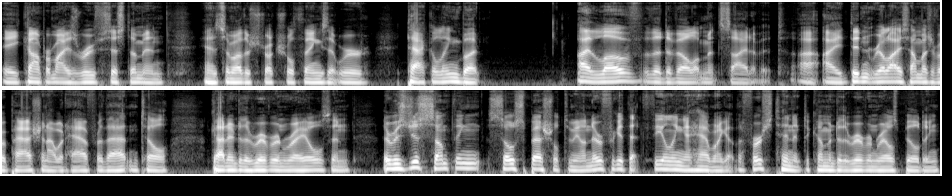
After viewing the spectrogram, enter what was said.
a compromised roof system and, and some other structural things that we're tackling. But I love the development side of it. I, I didn't realize how much of a passion I would have for that until got into the river and rails and there was just something so special to me. I'll never forget that feeling I had when I got the first tenant to come into the River and Rails building,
